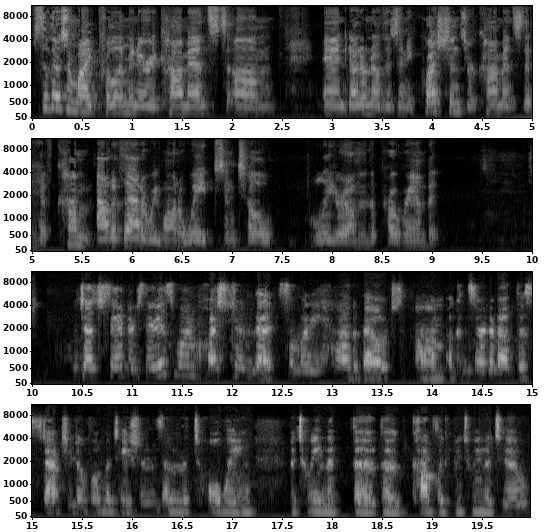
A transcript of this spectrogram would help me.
so those are my preliminary comments. And I don't know if there's any questions or comments that have come out of that, or we want to wait until later on in the program. But Judge Sanders, there is one question that somebody had about um, a concern about the statute of limitations and the tolling between the, the, the conflict between the two.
